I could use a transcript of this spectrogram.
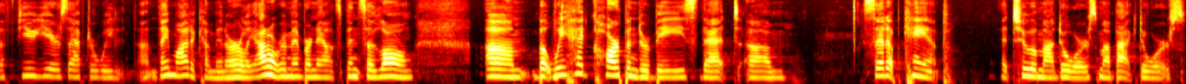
a few years after we, um, they might have come in early. I don't remember now, it's been so long. Um, but we had carpenter bees that um, set up camp at two of my doors, my back doors.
